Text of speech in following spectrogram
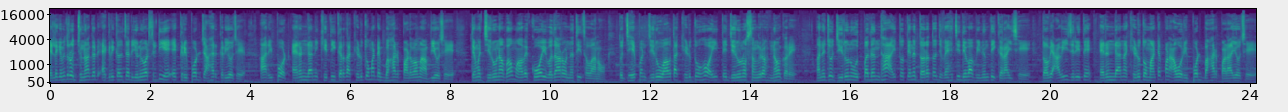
એટલે કે મિત્રો, જુનાગઢ એગ્રીકલ્ચર યુનિવર્સિટીએ એક રિપોર્ટ જાહેર કર્યો છે. આ રિપોર્ટ એરંડાની ખેતી કરતા ખેડૂતો માટે બહાર પાડવામાં આવ્યો છે. તેમજ જીરુના ભાવમાં હવે કોઈ વધારો નથી થવાનો. તો જે પણ જીરું વાવતા ખેડૂતો હોય, તે જીરુનો સંગ્રહ ન કરે. અને જો જીરુંનું ઉત્પાદન થાય તો તેને તરત જ વહેંચી દેવા વિનંતી કરાઈ છે. તો હવે આવી જ રીતે એરંડાના ખેડૂતો માટે પણ આવો રિપોર્ટ બહાર પડાયો છે.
